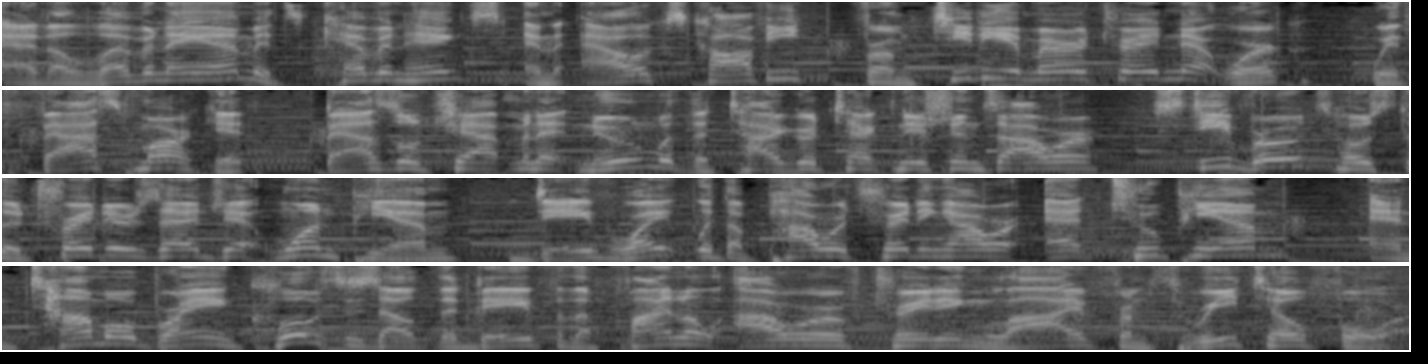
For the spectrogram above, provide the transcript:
At 11 a.m., it's Kevin Hincks and Alex Coffey from TD Ameritrade Network with Fast Market, Basil Chapman at noon with the Tiger Technicians Hour, Steve Rhodes hosts the Trader's Edge at 1 p.m., Dave White with the Power Trading Hour at 2 p.m., and Tom O'Brien closes out the day for the final hour of trading live from 3 till 4.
